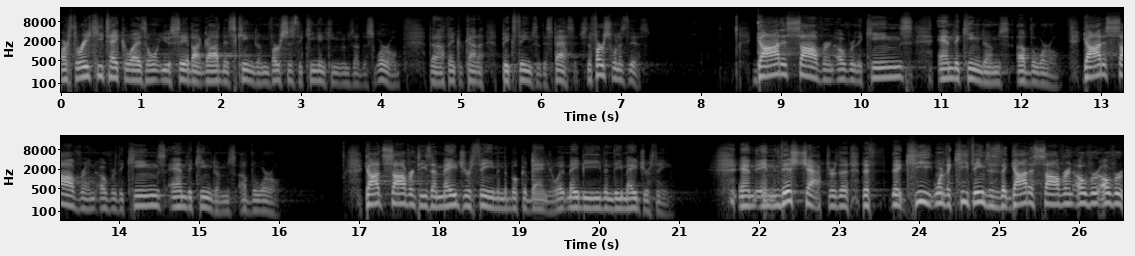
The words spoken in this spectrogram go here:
are three key takeaways I want you to see about God and his kingdom versus the king and kingdoms of this world that I think are kind of big themes of this passage. The first one is this God is sovereign over the kings and the kingdoms of the world. God is sovereign over the kings and the kingdoms of the world. God's sovereignty is a major theme in the book of Daniel. It may be even the major theme. And in this chapter, the, the, the key, one of the key themes is that God is sovereign over, over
